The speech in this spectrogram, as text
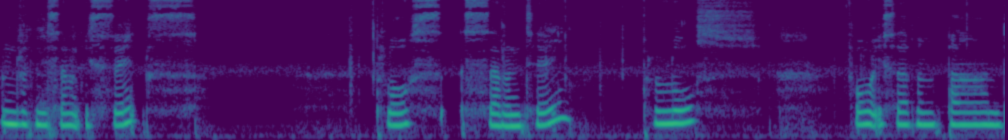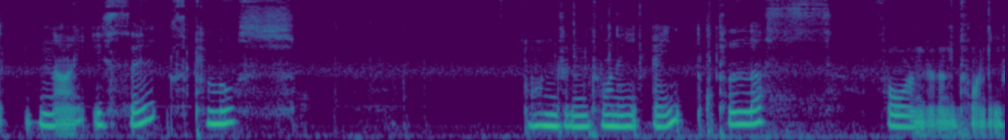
176 plus 70 plus 47 pound 96 plus 128 plus 425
